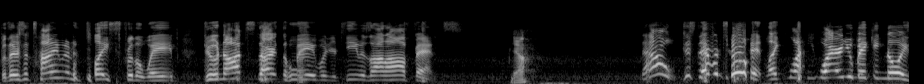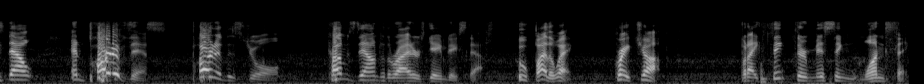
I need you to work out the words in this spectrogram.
But there's a time and a place for the wave. Do not start the wave when your team is on offense. Yeah. No, just never do it. Like, why, why are you making noise now? And part of this, part of this, Joel, comes down to the Riders game day staff, who, by the way, great job. But I think they're missing one thing.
